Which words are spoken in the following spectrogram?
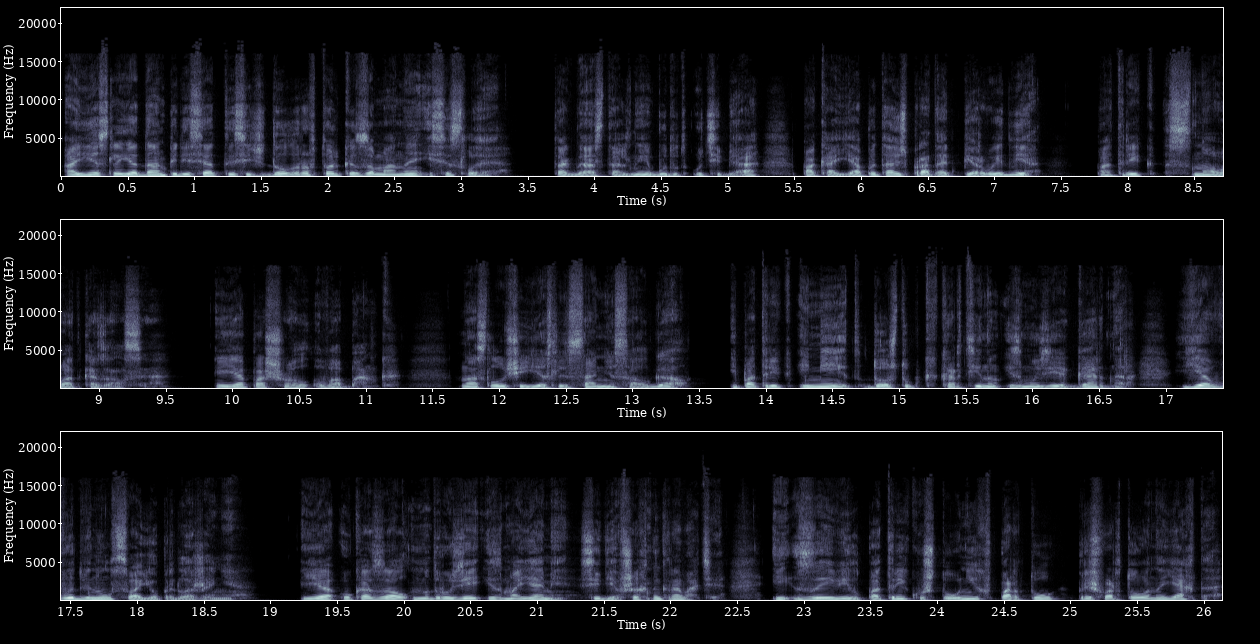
«А если я дам 50 тысяч долларов только за Мане и Сеслея? Тогда остальные будут у тебя, пока я пытаюсь продать первые две». Патрик снова отказался. Я пошел в банк на случай, если Санни солгал, и Патрик имеет доступ к картинам из музея Гарднер, я выдвинул свое предложение. Я указал на друзей из Майами, сидевших на кровати, и заявил Патрику, что у них в порту пришвартована яхта,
